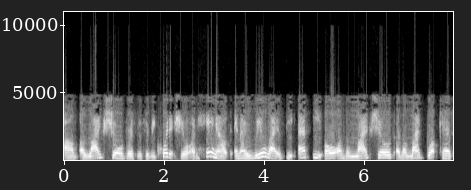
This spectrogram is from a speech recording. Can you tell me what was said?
um, a live show versus a recorded show on Hangouts, and I realized the SEO on the live shows, on the live broadcast,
